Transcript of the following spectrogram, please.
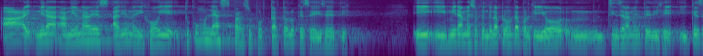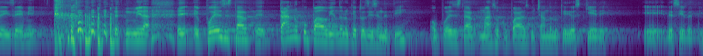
Ay, mira, a mí una vez alguien me dijo, oye, ¿tú cómo le haces para soportar todo lo que se dice de ti? Y, y mira, me sorprendió la pregunta porque yo mm, sinceramente dije, ¿y qué se dice de mí? mira, eh, eh, puedes estar eh, tan ocupado viendo lo que otros dicen de ti o puedes estar más ocupado escuchando lo que Dios quiere eh, decir de ti.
